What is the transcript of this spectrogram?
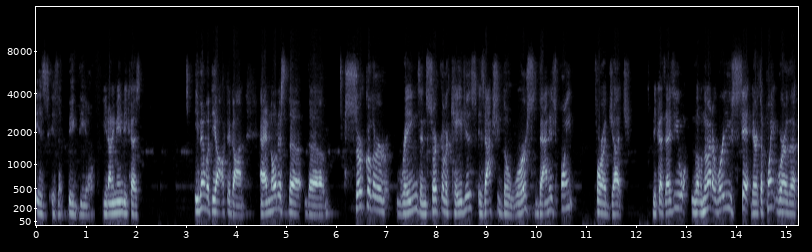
is, is a big deal. You know what I mean? Because even with the octagon, and I've noticed the, the circular rings and circular cages is actually the worst vantage point for a judge. Because as you, no matter where you sit, there's a point where the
